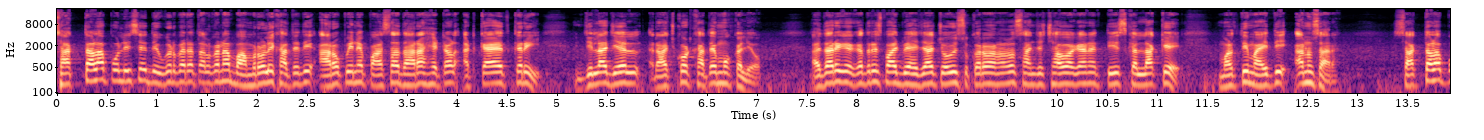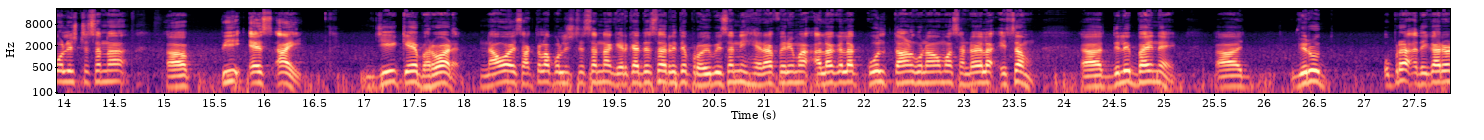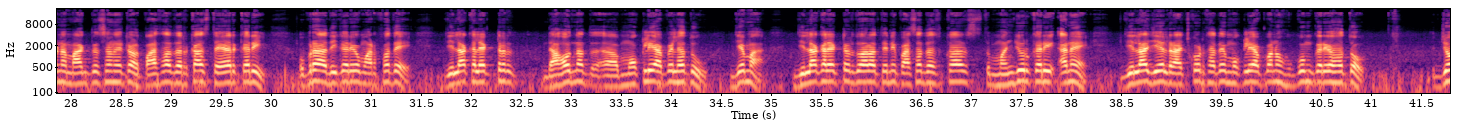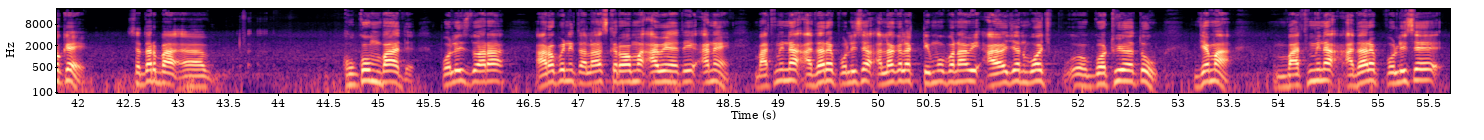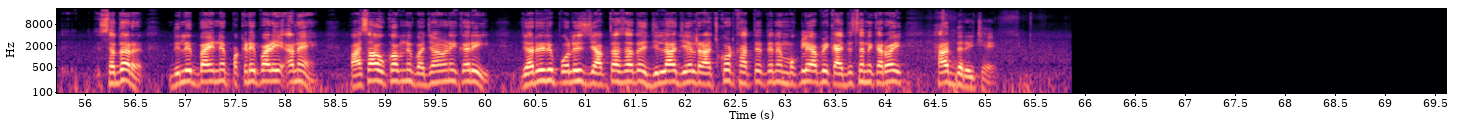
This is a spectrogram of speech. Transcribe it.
સાગતાળા પોલીસે દેવગઢ તાલુકાના બામરોલી ખાતેથી આરોપીને પાસા ધારા હેઠળ અટકાયત કરી જિલ્લા જેલ રાજકોટ ખાતે મોકલ્યો. આ તારીખ એકત્રીસ પાંચ બે હજાર ચોવીસ શુક્રવારના સાંજે છ વાગ્યાને ત્રીસ કલાકે મળતી માહિતી અનુસાર સાગતાળા પોલીસ સ્ટેશનના પીએસઆઈ જી કે ભરવાડ નાઓએ સાગતાળા પોલીસ સ્ટેશનના ગેરકાયદેસર રીતે પ્રોહિબિશનની હેરાફેરીમાં અલગ અલગ કુલ ત્રણ ગુનાઓમાં સંડાયેલા ઈસમ દિલીપભાઈને વિરુદ્ધ ઉપરા અધિકારીઓના માર્ગદર્શન હેઠળ પાછા દરખાસ્ત તૈયાર કરી ઉપરા અધિકારીઓ મારફતે જિલ્લા કલેક્ટર દાહોદના મોકલી આપેલ હતું. જેમાં જિલ્લા કલેક્ટર દ્વારા તેની પાછા દરખાસ્ત મંજૂર કરી અને જિલ્લા જેલ રાજકોટ ખાતે મોકલી આપવાનો હુકમ કર્યો હતો. જોકે સદર હુકુમ બાદ પોલીસ દ્વારા આરોપીની તલાશ કરવામાં આવી હતી અને બાતમીના આધારે પોલીસે અલગ અલગ ટીમો બનાવી આયોજન વોચ ગોઠવ્યું હતું. જેમાં બાતમીના આધારે પોલીસે સદર દિલીપભાઈને પકડી પાડી અને પાસા હુકમની ભજવણી કરી. જરૂરી પોલીસ જાપ્તા સાથે જિલ્લા જેલ રાજકોટ ખાતે તેને મોકલી આપી કાયદેસરની કાર્યવાહી હાથ ધરી છે.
